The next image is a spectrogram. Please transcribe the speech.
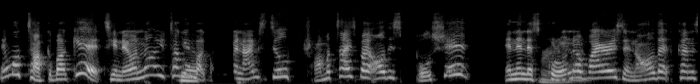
Then we'll talk about kids. You know, now you're talking Yeah. about, and I'm still traumatized by all this bullshit. And then there's Right. coronavirus and all that kind of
